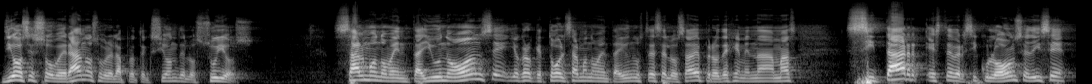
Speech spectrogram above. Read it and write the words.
Dios es soberano sobre la protección de los suyos. Salmo 91, 11, yo creo que todo el Salmo 91 usted se lo sabe, pero déjeme nada más citar este versículo 11, dice,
